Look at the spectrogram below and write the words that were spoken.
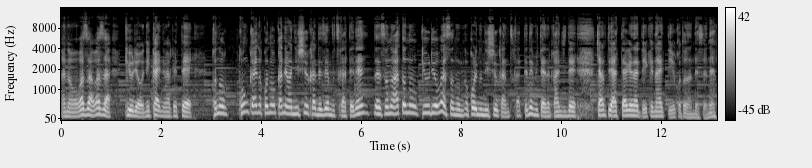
あの、わざわざ給料を2回に分けて、この、今回のこのお金は2週間で全部使ってね。で、その後の給料はその残りの2週間使ってね、みたいな感じで、ちゃんとやってあげないといけないっていうことなんですよね。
